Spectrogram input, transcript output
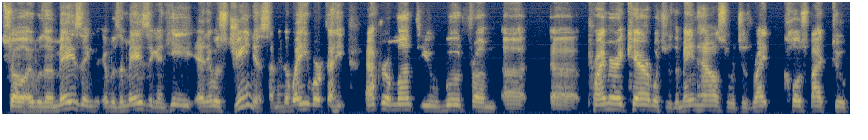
So it was amazing. It was amazing, and he and it was genius. I mean, the way he worked out. He after a month, you moved from uh, uh, primary care, which was the main house, which is right close by to.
